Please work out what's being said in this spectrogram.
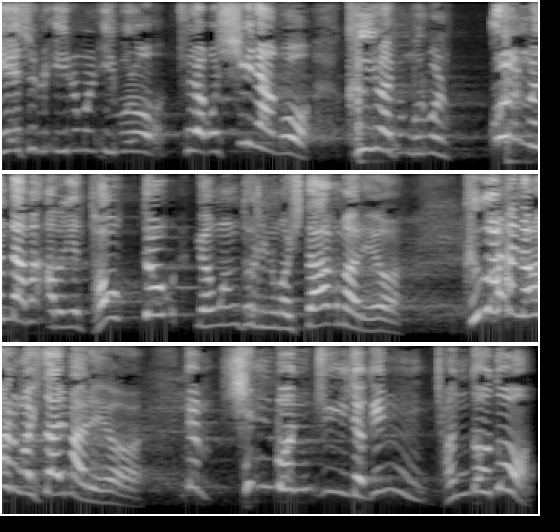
예수를 이름을 입으로 주라고 신하고 그 이름 앞에 무릎을 꿇는다면 아버지가 더욱더 영광 돌리는 것이다 그 말이에요. 그거 하려고 하는 것이다 이 말이에요. 그러니까 신본주의적인 전도도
